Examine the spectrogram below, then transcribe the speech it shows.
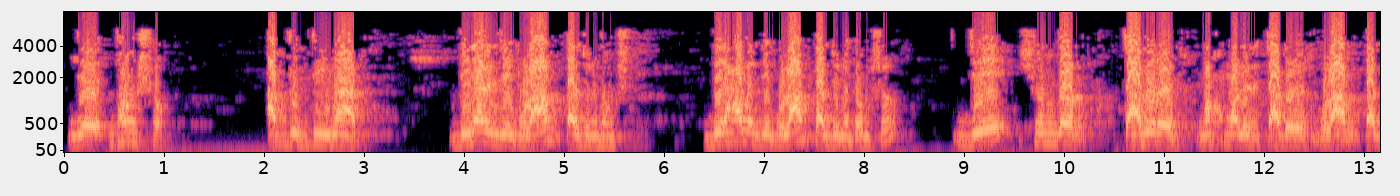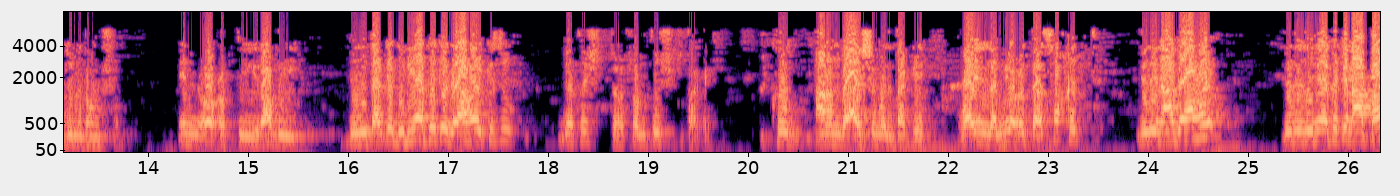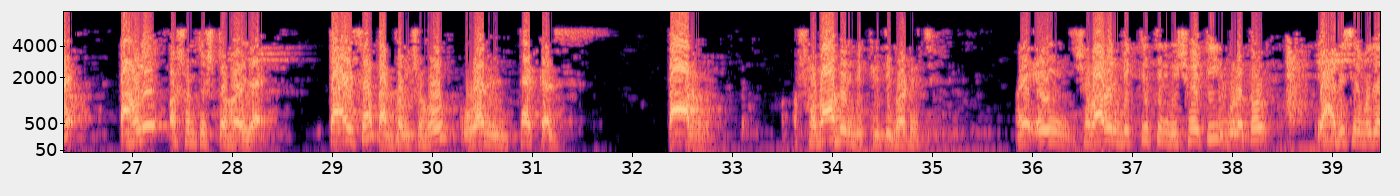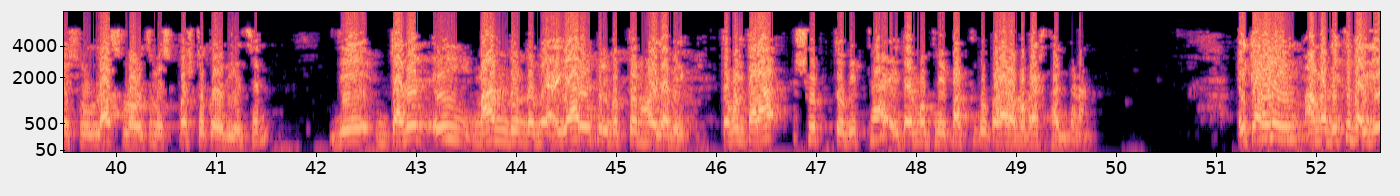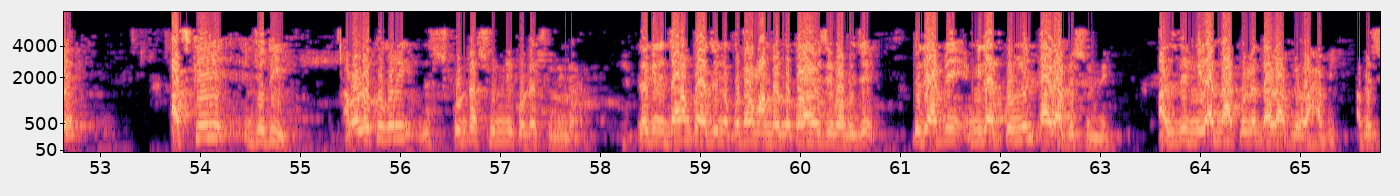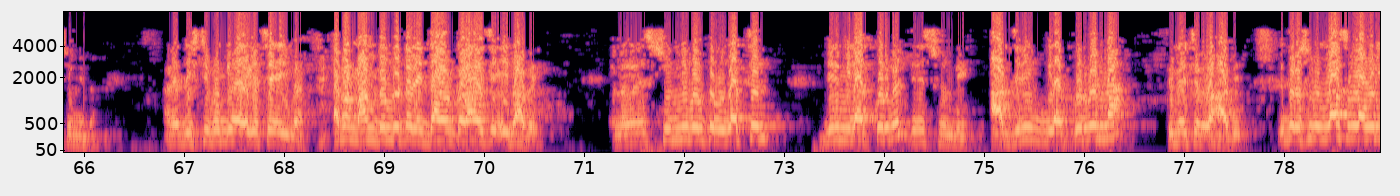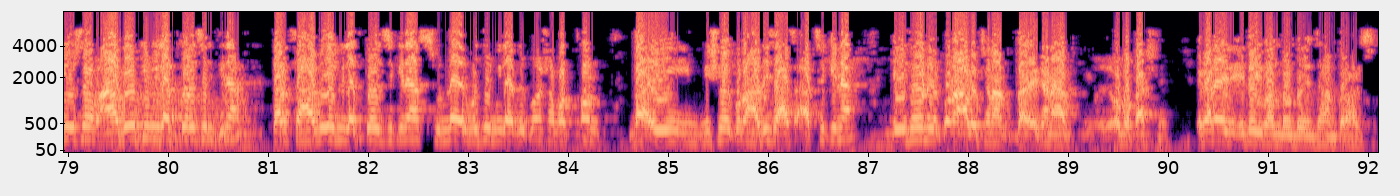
যে ধ্বংস আব্দুল দিনার। দিনারের যে গোলাম, তার জন্য ধ্বংস। দিরহামের যে গোলাম, তার জন্য ধ্বংস। যে সুন্দর চাদরের, মখমলের চাদরের গোলাম, তার জন্য ধ্বংস। রবি। যদি তাকে দুনিয়া থেকে দেওয়া হয়, কিছু যথেষ্ট সন্তুষ্ট থাকে খুব আনন্দ আয়সের মধ্যে থাকে যদি না দেওয়া হয়, যদি দুনিয়া থেকে না পায়, তাহলে অসন্তুষ্ট হয়ে যায়। তাইসা তার ধ্বংস হোক। ওয়ান তার স্বভাবের বিকৃতি ঘটেছে। মানে এই স্বভাবের বিকৃতির বিষয়টি মূলত এই হাদিসের মধ্যে সুল্লাহ সাল্লাহ স্পষ্ট করে দিয়েছেন যে যাদের এই মানদণ্ড, মেয়ারের পরিবর্তন হয়ে যাবে, তখন তারা সত্য, মিথ্যা এটার মধ্যে পার্থক্য করার অবকাশ থাকবে না। এই কারণে আমরা দেখতে পাই যে আজকে যদি আমরা লক্ষ্য করি কোনটা শুনি কোনটা শুনি না এটাকে নির্ধারণ করার জন্য কোথাও মানদণ্ড করা হয়েছে এভাবে যে যদি আপনি মিলাদ করলেন, তাহলে আপনি শুননি আর যদি মিলাদ না করলেন, তাহলে আপনি ভাবি আপনি শুননি না। মানে দৃষ্টিভঙ্গি হয়ে গেছে এইবার। এখন মানদণ্ডটা নির্ধারণ করা হয়েছে এইভাবে। মানে সুন্নি বলতে বোঝাচ্ছেন, যিনি মিলাদ করবেন, তিনি সুন্নি। আর যিনি মিলাদ করবেন না তিনি ওয়াহাবি। কিন্তু রসুল্লাহ সাল্লাহাম আদৌ কি মিলাদ করেছেন কিনা? তার সাহাবিয়া মিলাদ করেছে কিনা? সুন্না এর মধ্যে মিলাদের কোন সমর্থন বা এই বিষয়ে কোন হাদিস আছে কিনা? এই ধরনের কোন আলোচনা এখানে অবকাশ নেই। এখানে এটাই মানদণ্ড নির্ধারণ করা হয়েছে।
